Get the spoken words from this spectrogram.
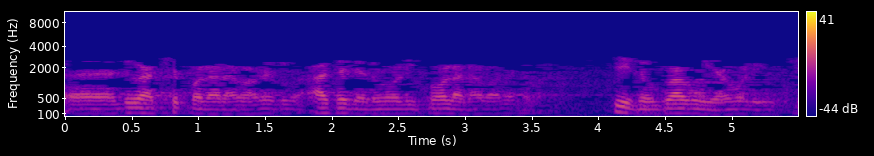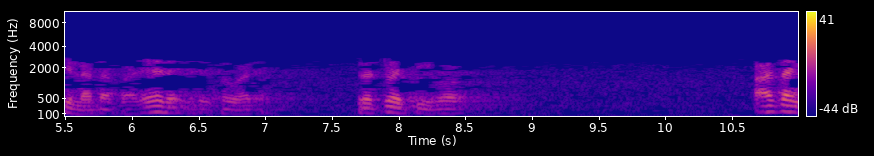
အဲသူကဖြစ်ပေါ်လာတာပါပဲသူကအားစိတ်တဲ့သဘောလေးပေါ်လာတာပါပဲသူက ပြည့်စုံသွားဖို့ရာဘောလေးဖြစ်လာတတ်ပါတယ်တဲ့ဒီဆိုရတယ်သူတို့တွေ့ကြည့်ဖို့အားစိတ်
